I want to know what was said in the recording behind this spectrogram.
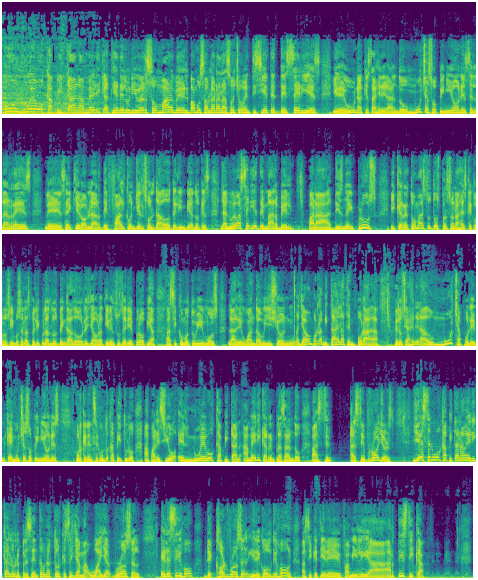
Un Capitán América tiene el universo Marvel. Vamos a hablar a las 8.27 de series y de una que está generando muchas opiniones en las redes. Les eh, quiero hablar de Falcon y el Soldado del Invierno, que es la nueva serie de Marvel para Disney Plus y que retoma estos dos personajes que conocimos en las películas Los Vengadores y ahora tienen su serie propia, así como tuvimos la de WandaVision. Ya van por la mitad de la temporada, pero se ha generado mucha polémica y muchas opiniones porque en el segundo capítulo apareció el nuevo Capitán América reemplazando a Steve a Steve Rogers. Y este nuevo Capitán América lo representa un actor que se llama Wyatt Russell. Él es hijo de Kurt Russell y de Goldie Hawn, así que tiene familia artística.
